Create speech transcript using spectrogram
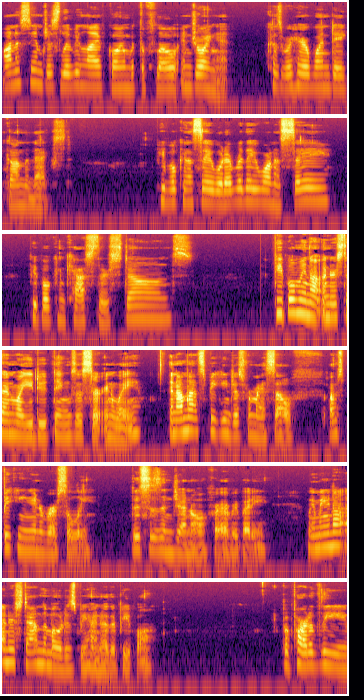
Honestly, I'm just living life, going with the flow, enjoying it. Because we're here one day, gone the next. People can say whatever they want to say. People can cast their stones. People may not understand why you do things a certain way. And I'm not speaking just for myself, I'm speaking universally. This is in general for everybody. We may not understand the motives behind other people. But part of the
